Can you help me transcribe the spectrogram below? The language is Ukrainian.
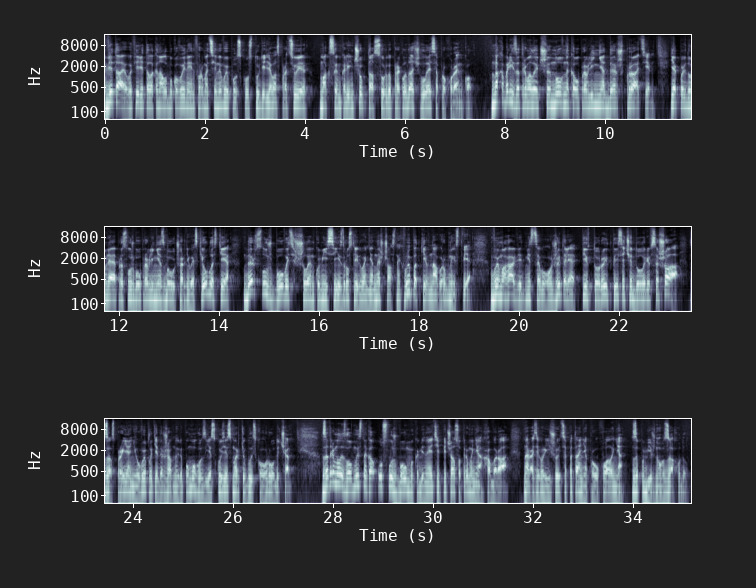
Вітаю в ефірі телеканалу Буковина. Інформаційний випуск. У студії для вас працює Максим Калінчук та сурдоперекладач Леся Прохоренко. На хабарі затримали чиновника управління держпраці. Як повідомляє прес-служба управління СБУ Чернівецькій області, держслужбовець, член комісії з розслідування нещасних випадків на виробництві, вимагав від місцевого жителя півтори тисячі доларів США за сприяння у виплаті державної допомоги у зв'язку зі смертю близького родича. Затримали зловмисника у службовому кабінеті під час отримання хабара. Наразі вирішується питання про ухвалення запобіжного заходу.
